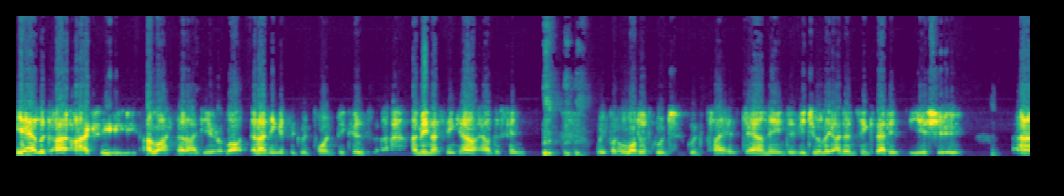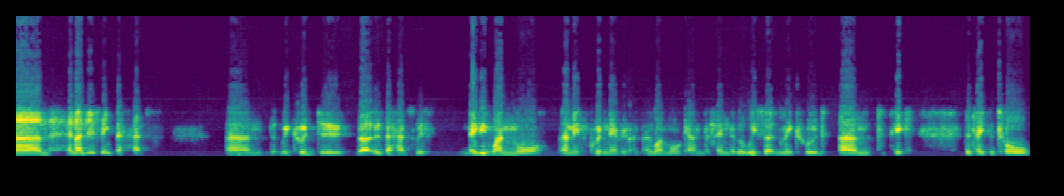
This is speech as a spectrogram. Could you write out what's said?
Yeah, look, I, I, actually I like that idea a lot, and I think it's a good point because I mean I think our our defence we've got a lot of good good players down there individually. I don't think that is the issue, um, and I do think perhaps um, that we could do perhaps with maybe one more. I mean, couldn't everyone one more gun defender, but we certainly could um, to pick to take the tall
